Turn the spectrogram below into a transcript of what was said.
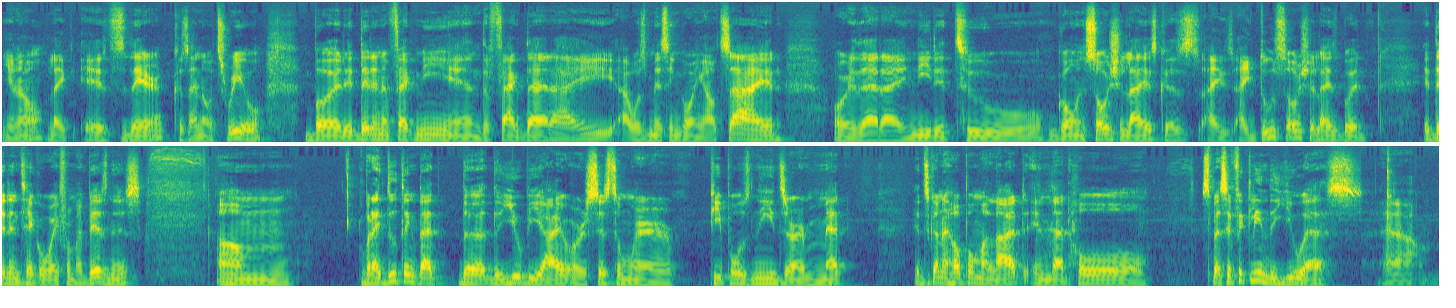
You know, like it's there because I know it's real, but it didn't affect me and the fact that I I was missing going outside or that I needed to go and socialize because I, I do socialize, but it didn't take away from my business. Um, but I do think that the, the UBI or system where people's needs are met, it's going to help them a lot in that whole, specifically in the US. Um,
